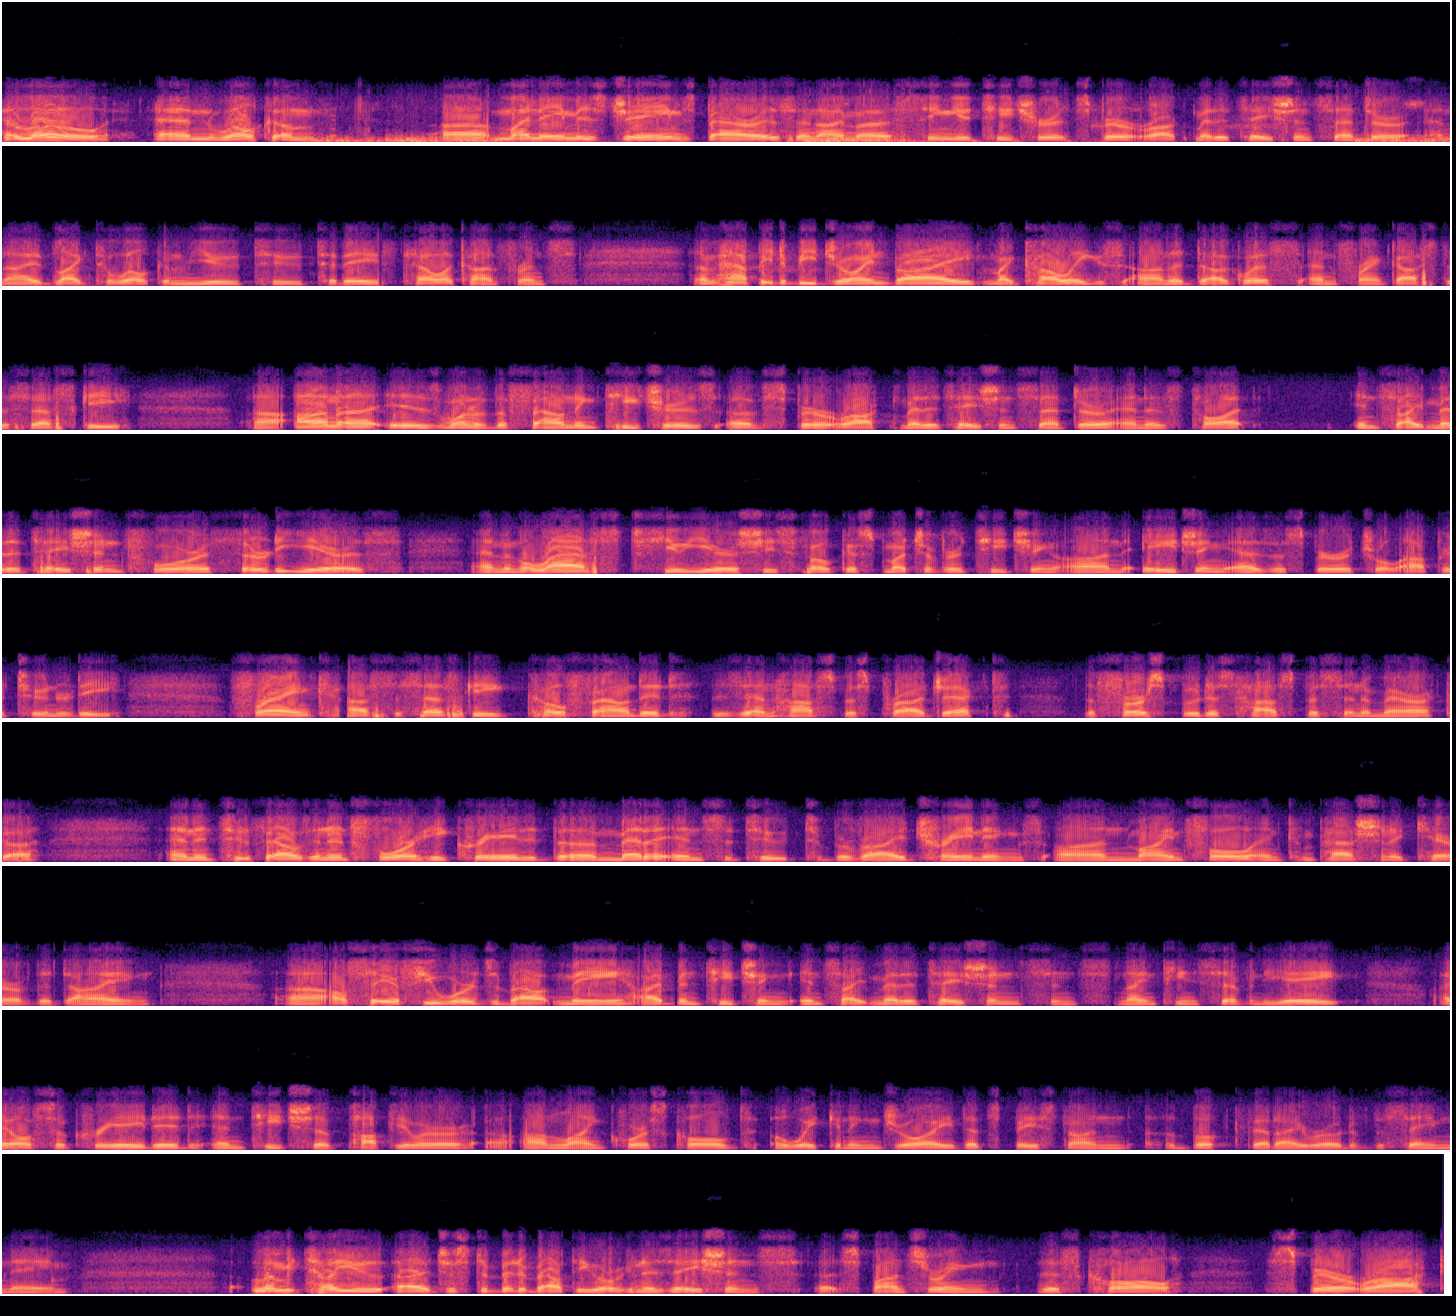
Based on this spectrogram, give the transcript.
Hello and welcome. Uh, my name is James Baraz, and I'm a senior teacher at Spirit Rock Meditation Center, and I'd like to welcome you to today's teleconference. I'm happy to be joined by my colleagues Anna Douglas and Frank Ostaseski. Uh, Anna is one of the founding teachers of Spirit Rock Meditation Center and has taught insight meditation for 30 years. And in the last few years, she's focused much of her teaching on aging as a spiritual opportunity. Frank Ostaseski co-founded the Zen Hospice Project, the first Buddhist hospice in America, and in 2004 he created the Metta Institute to provide trainings on mindful and compassionate care of the dying. Uh, I'll say a few words about me. I've been teaching insight meditation since 1978. I also created and teach a popular uh, online course called Awakening Joy that's based on a book that I wrote of the same name. Let me tell you uh, just a bit about the organizations uh, sponsoring this call. Spirit Rock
